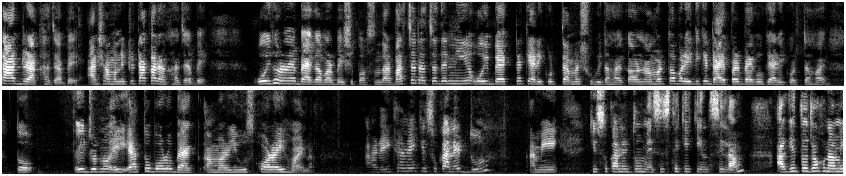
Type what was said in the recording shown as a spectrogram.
কার্ড রাখা যাবে, আর সামান্য একটু টাকা রাখা যাবে। ওই ধরনের ব্যাগ আমার বেশি পছন্দ। আর বাচ্চা টাচ্চাদের নিয়ে ওই ব্যাগটা ক্যারি করতে আমার সুবিধা হয়, কারণ আমার তো আবার এইদিকে ডাইপার ব্যাগও ক্যারি করতে হয়। তো এই জন্য এই এত বড় ব্যাগ আমার ইউজ করাই হয় না। আর এইখানে কিছু কানের দুল। আমি কিছু কানের দুল মেসেজ থেকে কিনছিলাম। আগে তো যখন আমি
